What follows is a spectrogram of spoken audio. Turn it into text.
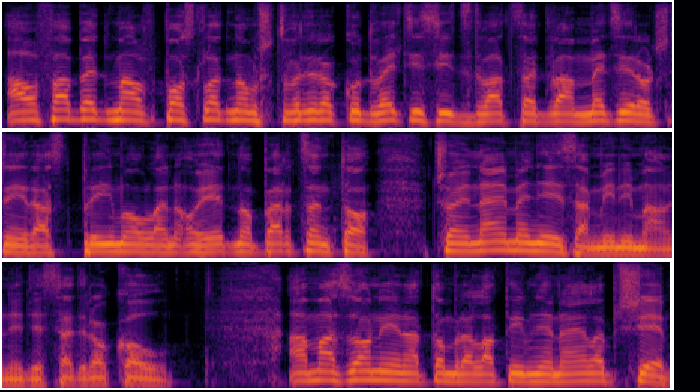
Alphabet mal v poslednom štvrť roku 2022 medziročný rast príjmov len o 1%, čo je najmenej za minimálne 10 rokov. Amazon je na tom relatívne najlepšie.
